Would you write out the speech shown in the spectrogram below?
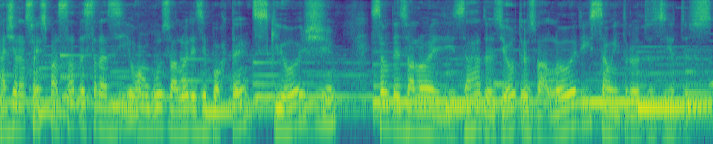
As gerações passadas traziam alguns valores importantes que hoje são desvalorizados e outros valores são introduzidos.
